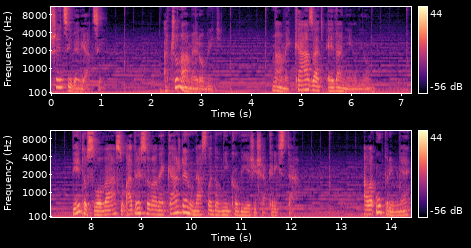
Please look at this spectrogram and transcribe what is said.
Všetci veriaci. A čo máme robiť? Máme kázať evanílium. Tieto slová sú adresované každému následovníkovi Ježiša Krista. Ale úprimne,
